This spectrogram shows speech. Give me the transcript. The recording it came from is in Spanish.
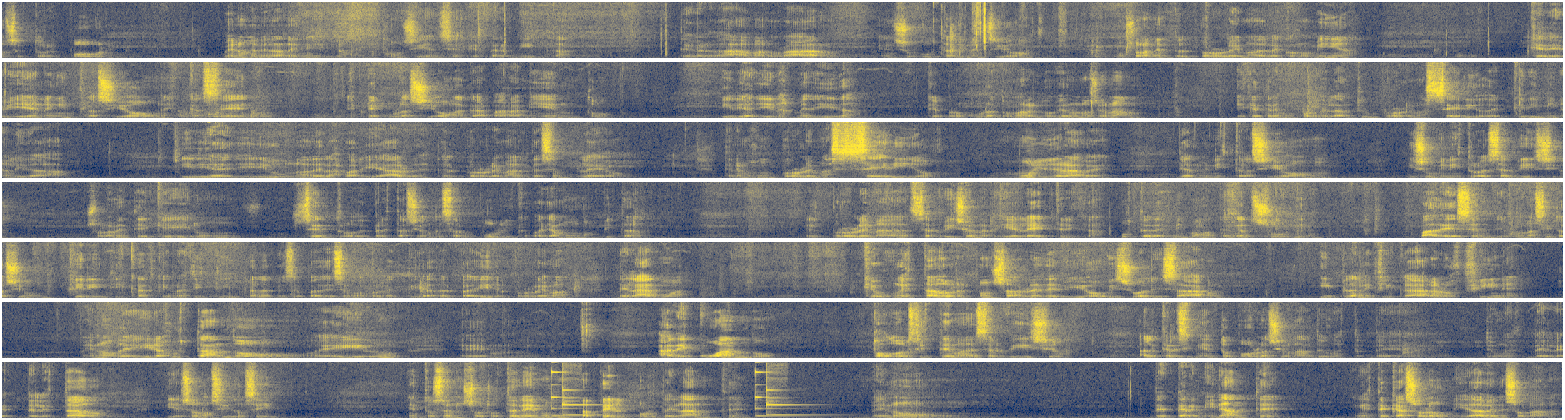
los sectores pobres, menos generar en ellos una conciencia que permita de verdad valorar en su justa dimensión no solamente el problema de la economía, que deviene inflación, escasez, especulación, acaparamiento, y de allí las medidas que procura tomar el gobierno nacional, es que tenemos por delante un problema serio de criminalidad y de allí una de las variables del problema del desempleo. Tenemos un problema serio, muy grave, de administración y suministro de servicios. Solamente hay que ir a un centro de prestación de salud pública, vayamos a un hospital. El problema del servicio de energía eléctrica, ustedes mismos acá en el Zulia padecen de una situación crítica que no es distinta a la que se padece en otras actividades del país, el problema del agua, que un Estado responsable debió visualizar y planificar a los fines bueno, de ir ajustando e ir em, adecuando todo el sistema de servicios al crecimiento poblacional de del Estado. Y eso no ha sido así. Entonces nosotros tenemos un papel por delante, bueno, determinante, en este caso la unidad venezolana.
